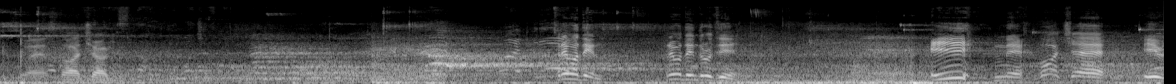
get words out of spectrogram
Свисточок. Три в один. Три в один, друзі. І не хоче, і в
